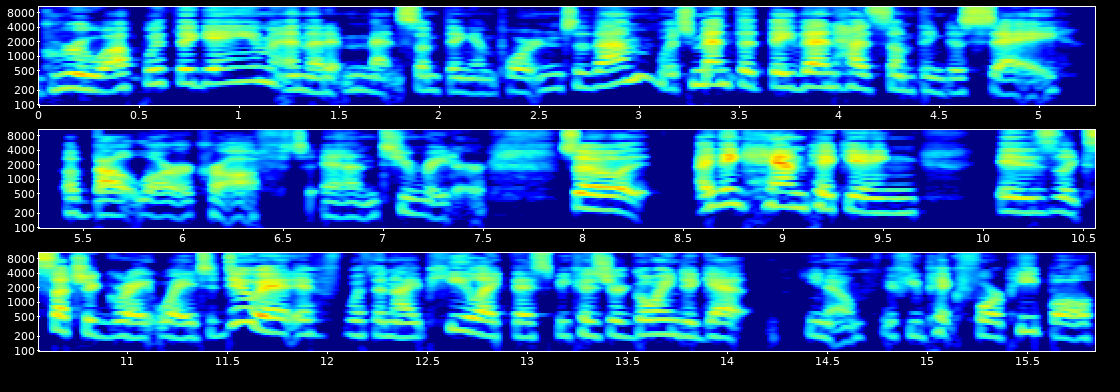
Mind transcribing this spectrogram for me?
grew up with the game and that it meant something important to them, which meant that they then had something to say about Lara Croft and Tomb Raider. So I think handpicking is like such a great way to do it if with an IP like this because you're going to get, you know, if you pick four people,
